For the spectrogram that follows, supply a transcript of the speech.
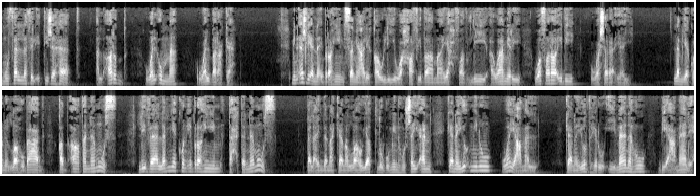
مثلث الاتجاهات الأرض والأمة والبركة. من أجل أن إبراهيم سمع لقولي وحفظ ما يحفظ لي أوامري وفرائدي وشرائعي. لم يكن الله بعد قد أعطى الناموس لذا لم يكن إبراهيم تحت الناموس. بل عندما كان الله يطلب منه شيئا كان يؤمن ويعمل كان يظهر إيمانه بأعماله.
